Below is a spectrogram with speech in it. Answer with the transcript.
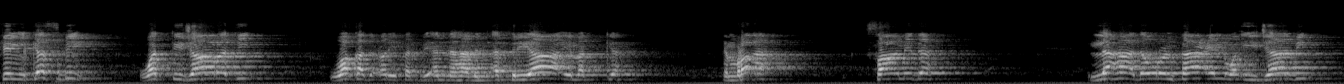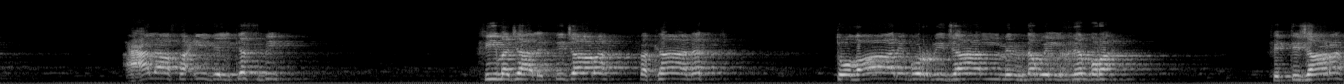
في الكسب والتجارة وقد عرفت بأنها من أثرياء مكة. امرأة صامدة لها دور فاعل وإيجابي على صعيد الكسب في مجال التجارة فكانت تضارب الرجال من ذوي الخبرة في التجارة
